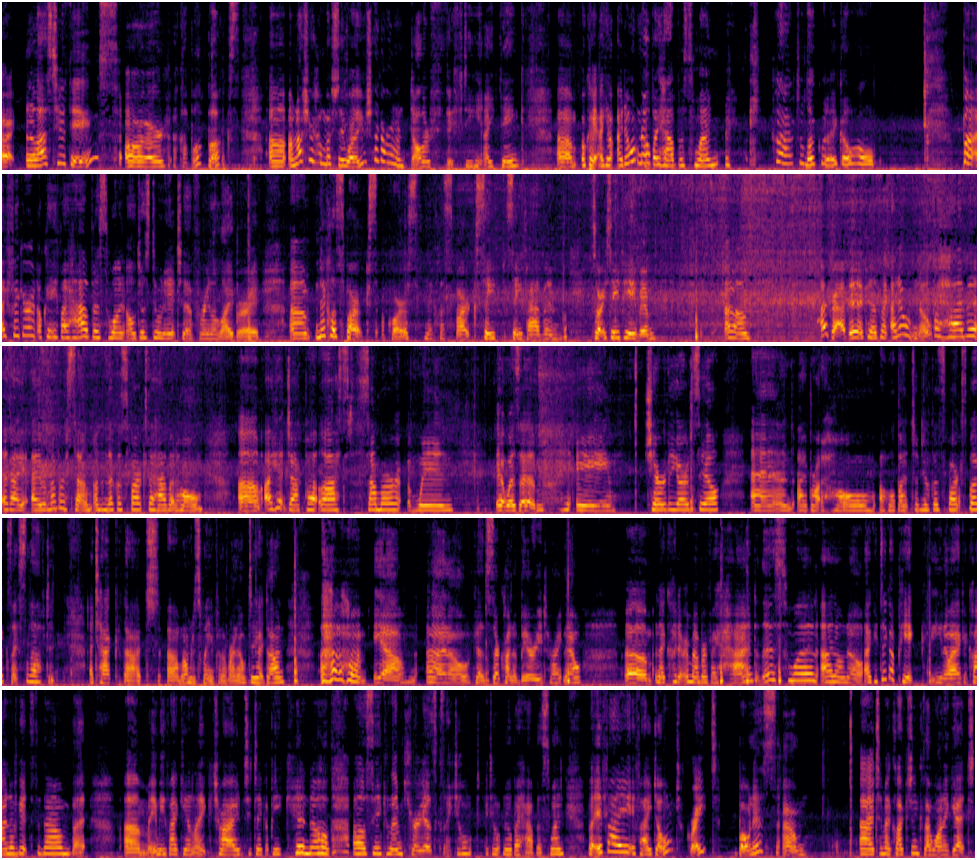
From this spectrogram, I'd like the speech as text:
Alright, and the last two things are a couple of books. Uh, I'm not sure how much they were. They're usually like around $1.50, I think. Um, okay, I, I don't know if I have this one. I have to look when I go home. But I figured, okay, if I have this one, I'll just donate it to the Frida Library. Um, Nicholas Sparks, of course. Nicholas Sparks, Safe, Safe Haven. Sorry, Safe Haven. Um, I grabbed it because like I don't know if I have it. Like I, I remember some of the Nicholas Sparks I have at home. Um, I hit jackpot last summer when it was um, a charity yard sale and I brought home a whole bunch of Nicholas Sparks books. I still have to attack that. Um, I'm just waiting for the run to get done. Um, yeah, I know, because they're kind of buried right now. Um, and I couldn't remember if I had this one. I don't know. I could take a peek, you know, I could kind of get to them, but um, maybe if I can like try to take a peek and I'll, I'll see because I'm curious because I don't, I don't know if I have this one. But if I, if I don't, great bonus um, uh, to my collection because I want to get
